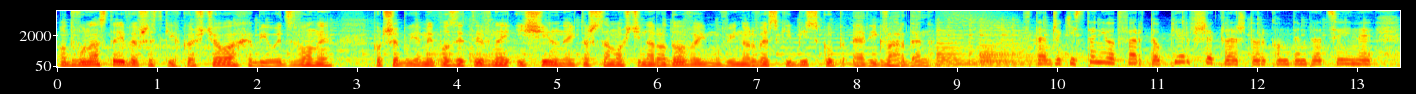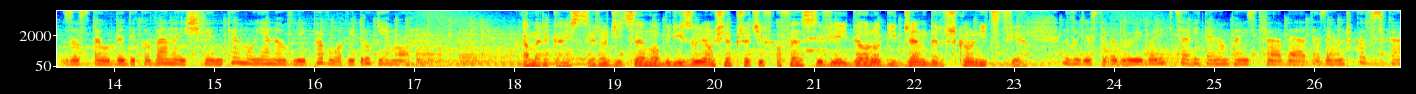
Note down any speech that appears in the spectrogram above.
O 12 we wszystkich kościołach biły dzwony. Potrzebujemy pozytywnej i silnej tożsamości narodowej, mówi norweski biskup Erik Warden. Tadżykistanie otwarto pierwszy klasztor kontemplacyjny. Został dedykowany świętemu Janowi Pawłowi II. Amerykańscy rodzice mobilizują się przeciw ofensywie ideologii gender w szkolnictwie. 22 lipca witają Państwa Beata Zajączkowska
